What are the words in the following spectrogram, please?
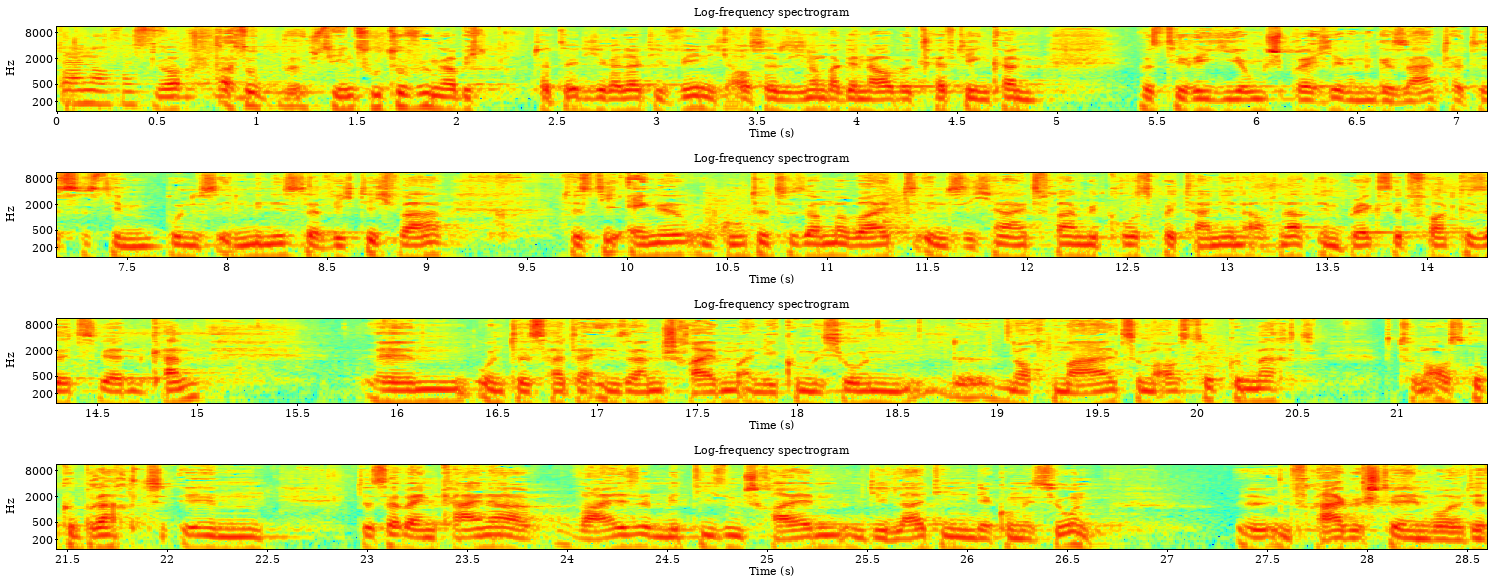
da noch was ja, also hinzuzufügen habe ich tatsächlich relativ wenig, außer dass ich noch mal genau bekräftigen kann, was die Regierungssprecherin gesagt hat, dass es dem Bundesinnenminister wichtig war, dass die enge und gute Zusammenarbeit in Sicherheitsfragen mit Großbritannien auch nach dem Brexit fortgesetzt werden kann. Ähm, und das hat er in seinem Schreiben an die Kommission äh, nochmal zum Ausdruck gemacht, zum Ausdruck gebracht. Ähm, das aber in keiner Weise mit diesem Schreiben die Leitlinien der Kommission äh, in Frage stellen wollte,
